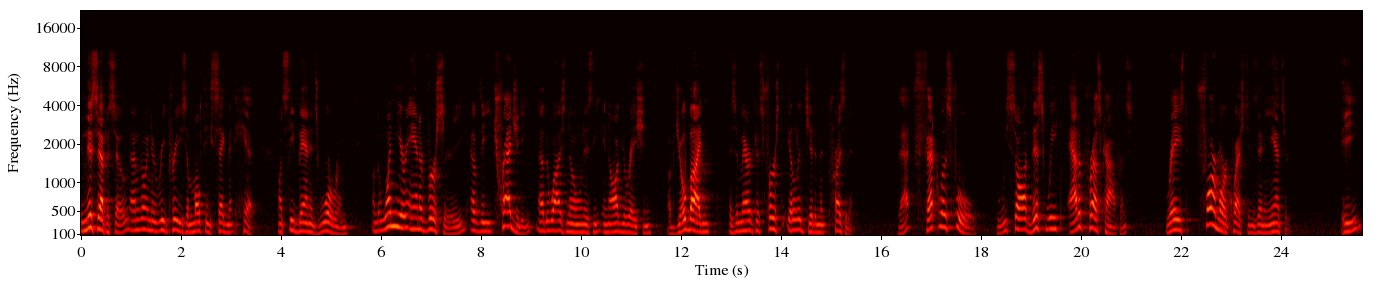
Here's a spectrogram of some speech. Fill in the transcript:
In this episode, I'm going to reprise a multi segment hit on Steve Bannon's War Room on the one year anniversary of the tragedy otherwise known as the inauguration of Joe Biden as America's first illegitimate president. That feckless fool, who we saw this week at a press conference, raised far more questions than he answered. He,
